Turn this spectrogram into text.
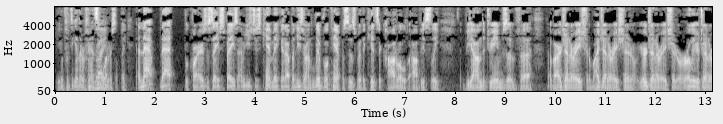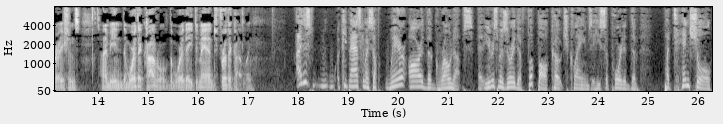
you know, put together a fancy Right. one or something. And that, that requires a safe space. I mean, you just can't make it up. And these are on liberal campuses where the kids are coddled, obviously, beyond the dreams of uh, of our generation, or my generation, or your generation, or earlier generations. I mean, the more they're coddled, the more they demand further coddling. I just keep asking myself, where are the grown-ups? At the University of Missouri, the football coach claims that he supported the potential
